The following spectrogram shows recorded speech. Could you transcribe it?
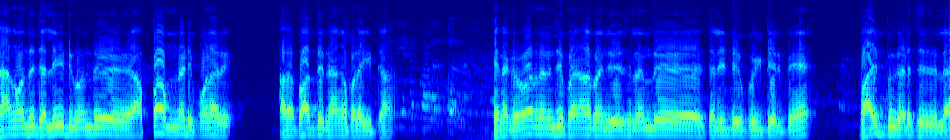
நாங்கள் வந்து ஜல்லிக்கட்டுக்கு வந்து அப்பா முன்னாடி போனார். அதை பார்த்து நாங்கள் பழகிட்டோம். எனக்கு விவரம் தெரிஞ்சு பதினாலு பதினஞ்சு வயசுலேருந்து ஜல்லிக்கட்டுக்கு போய்கிட்டே இருப்பேன். வாய்ப்பு கிடச்சதில்ல.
